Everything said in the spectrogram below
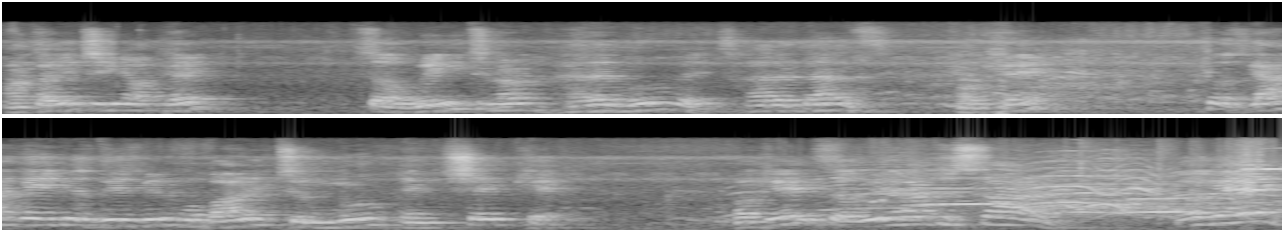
I'm talking to you, okay? So we need to learn how to move it, how to dance, okay? Because God gave you this beautiful body to move and shake it. Okay? So we have to start. Okay?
